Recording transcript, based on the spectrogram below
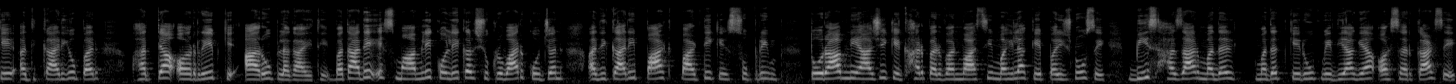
के अधिकारियों पर हत्या और रेप के आरोप लगाए थे। बता दें, इस मामले को लेकर शुक्रवार को जन अधिकारी पाठ पार्टी के सुप्रीम तोराब नियाजी के घर पर वनवासी महिला के परिजनों से बीस हज़ार मदद मदद के रूप में दिया गया और सरकार से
